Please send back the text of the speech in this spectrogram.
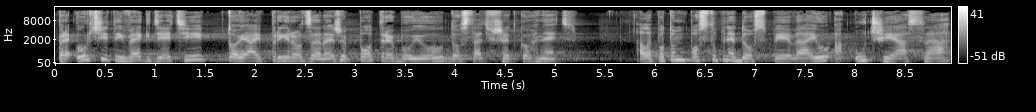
Pre určitý vek detí to je aj prirodzené, že potrebujú dostať všetko hneď. Ale potom postupne dospievajú a učia sa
